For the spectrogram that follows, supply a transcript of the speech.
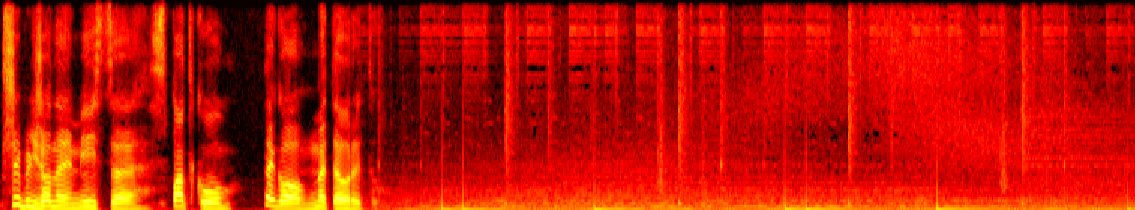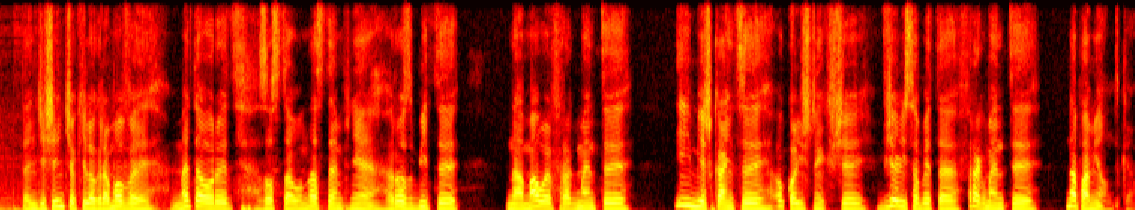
przybliżone miejsce spadku tego meteorytu. Ten 10-kilogramowy meteoryt został następnie rozbity na małe fragmenty i mieszkańcy okolicznych wsi wzięli sobie te fragmenty na pamiątkę.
